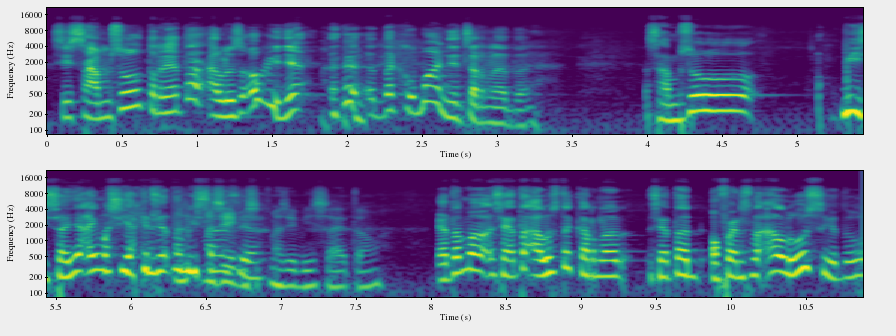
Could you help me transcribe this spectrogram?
Si Samsul ternyata halus oke nya. Eta kumaha nyecerna tuh. Samsul bisanya aing masih yakin saya bisa masih sih. bisa, ya. masih bisa itu mah. Eta mah saya alus teh karena saya offense na alus gitu.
